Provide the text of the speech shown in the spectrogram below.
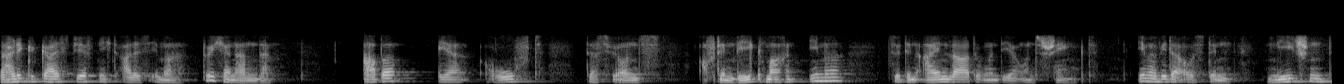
Der Heilige Geist wirft nicht alles immer durcheinander, aber er ruft, dass wir uns auf den Weg machen, immer zu den Einladungen, die er uns schenkt. Immer wieder aus den Nischen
